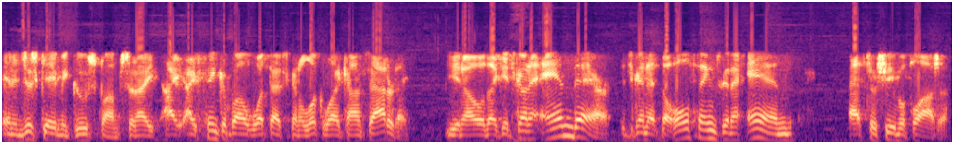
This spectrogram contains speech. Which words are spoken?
and it just gave me goosebumps. And I I, I think about what that's going to look like on Saturday. You know, like it's going to end there. It's going to the whole thing's going to end at Toshiba Plaza,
